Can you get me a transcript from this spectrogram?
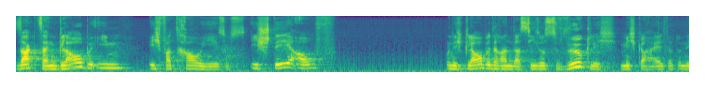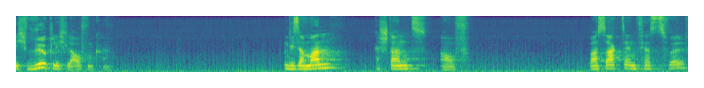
sagt sein Glaube ihm, ich vertraue Jesus. Ich stehe auf und ich glaube daran, dass Jesus wirklich mich geheilt hat und ich wirklich laufen kann. Und dieser Mann, er stand auf. Was sagt er in Vers 12?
